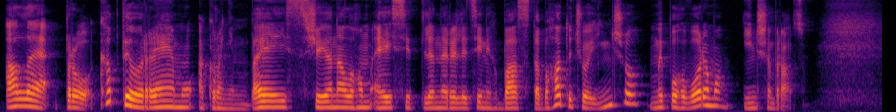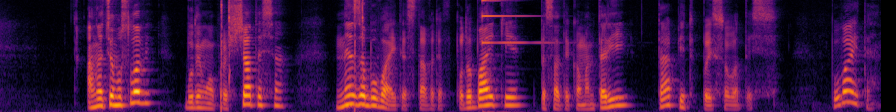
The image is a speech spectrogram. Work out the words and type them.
Але про каптеорему, акронім Base, що є аналогом ACID для нереляційних баз та багато чого іншого ми поговоримо іншим разом. А на цьому слові будемо прощатися. Не забувайте ставити вподобайки, писати коментарі та підписуватись. Бувайте!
